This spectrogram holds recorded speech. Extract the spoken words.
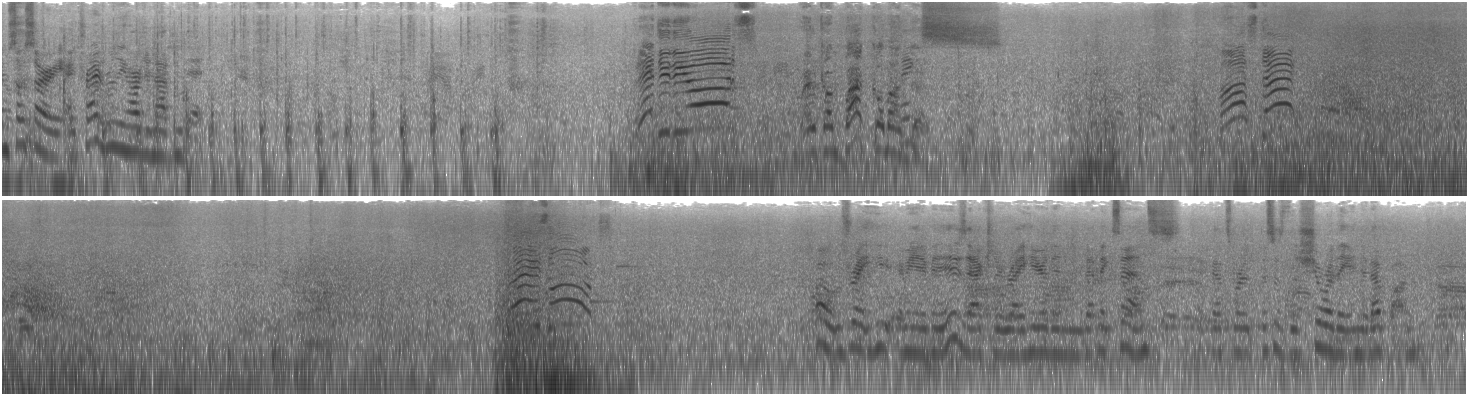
I'm so sorry. I tried really hard to not do that. Ready the oars! Welcome back, Commander. Thanks. Faster! Raise oars! Oh, it was right here. I mean, if it is actually right here, then that makes sense. Like, that's where... This is the shore they ended up on.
